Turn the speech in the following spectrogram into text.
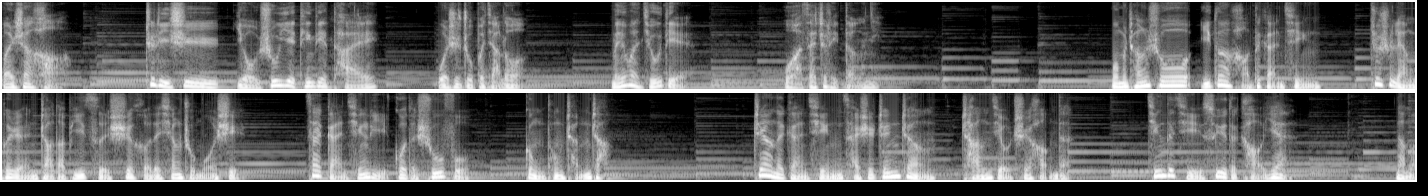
晚上好，这里是有书夜听电台，我是主播贾洛，每晚九点，我在这里等你。我们常说，一段好的感情，就是两个人找到彼此适合的相处模式，在感情里过得舒服，共同成长。这样的感情才是真正长久持恒的，经得起岁月的考验。那么。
